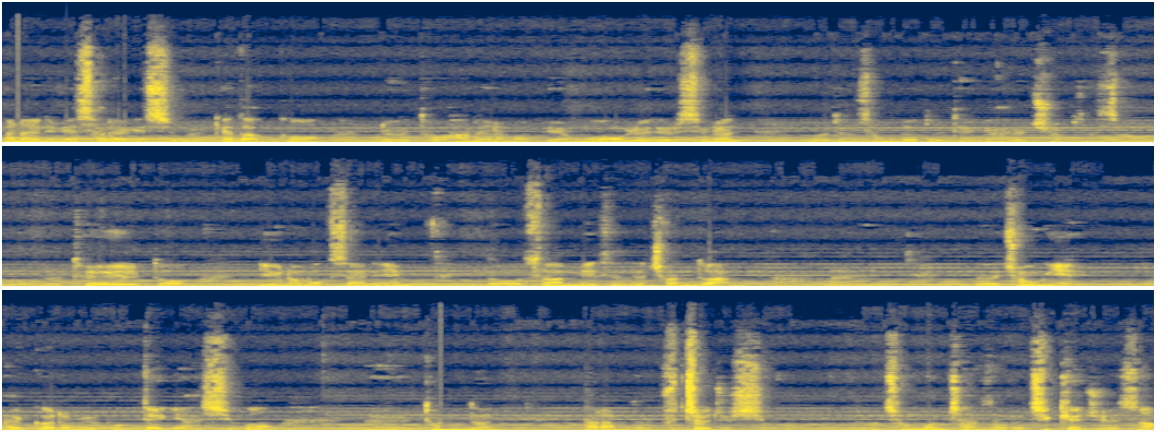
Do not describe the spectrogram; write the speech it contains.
하나님의 살아계심을 깨닫고 우리가 더 하나님 앞에 영광 올려드리시는 모든 성도들 되게 하여 주옵소서. 오늘 토요일 또 이은호 목사님 또 수한미에서 전도합니다. 그 종의 발걸음을 복되게 하시고 에, 돕는 사람들 붙여주시고 또 천군 찬사로 지켜주셔서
